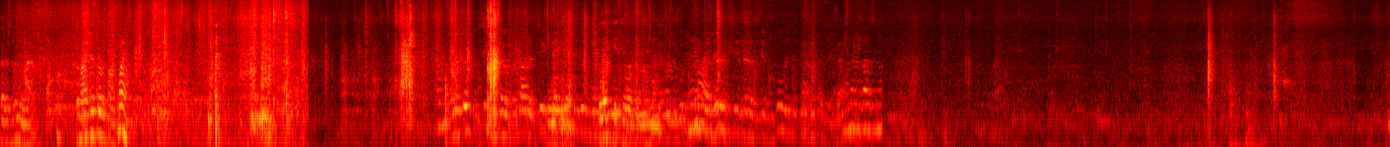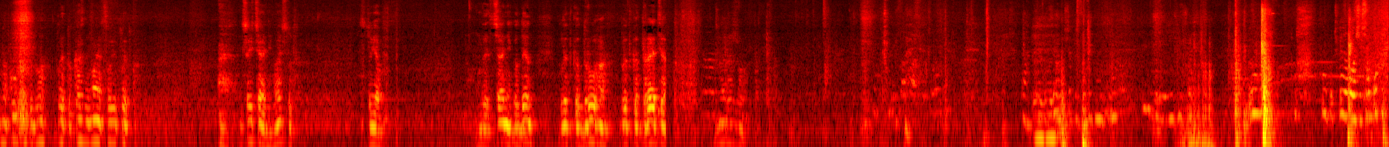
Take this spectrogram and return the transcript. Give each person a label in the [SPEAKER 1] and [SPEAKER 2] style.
[SPEAKER 1] Перезвони мене. Ти маєш телефон?
[SPEAKER 2] Маю.
[SPEAKER 1] Плитки ті плиту. Кожен має свою плитку. І ще й чайник, бачиш тут стояв. Десь чайник один, плитка друга, плитка третя. Мережу.
[SPEAKER 3] Купочка, я ваша ще купить.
